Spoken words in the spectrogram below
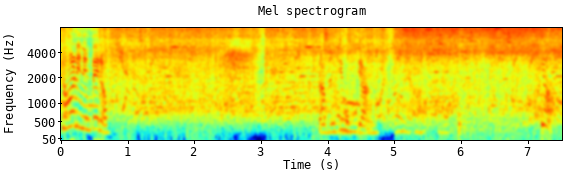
병아리님 때려. 나 무지 먹지 않아. 튀어?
